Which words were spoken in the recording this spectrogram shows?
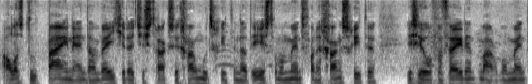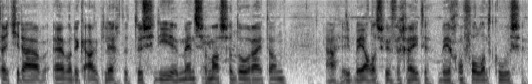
Alles doet pijn en dan weet je dat je straks in gang moet schieten. En dat eerste moment van in gang schieten is heel vervelend. Maar op het moment dat je daar, eh, wat ik uitlegde, tussen die mensenmassa doorrijdt... dan ja, ben je alles weer vergeten. Ben je gewoon vol aan het koersen.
